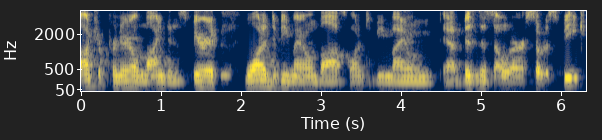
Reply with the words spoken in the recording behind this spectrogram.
entrepreneurial mind and spirit. Wanted to be my own boss. Wanted to be my own uh, business owner, so to speak.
